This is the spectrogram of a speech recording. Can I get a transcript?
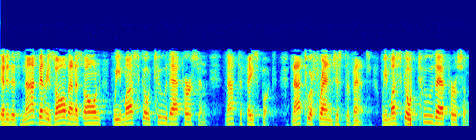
that it has not been resolved on its own, we must go to that person, not to Facebook, not to a friend just to vent. We must go to that person.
